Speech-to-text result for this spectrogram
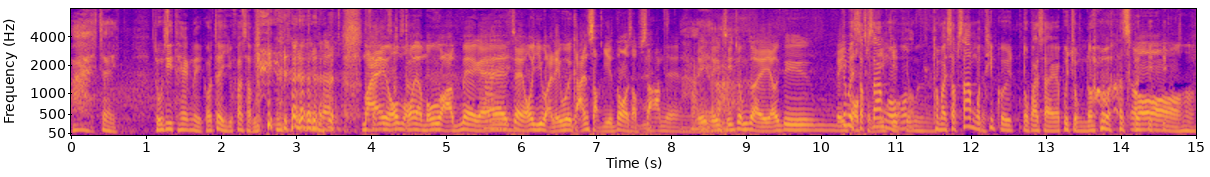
唉，真係早知聽你講，真係要翻十二。唔係我我又冇話咩嘅，即係我以為你會揀十二多過十三啫。你你始終都係有啲美國因為十三我我情結同埋十三我貼佢杜拜世界盃中到啊，所以哦，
